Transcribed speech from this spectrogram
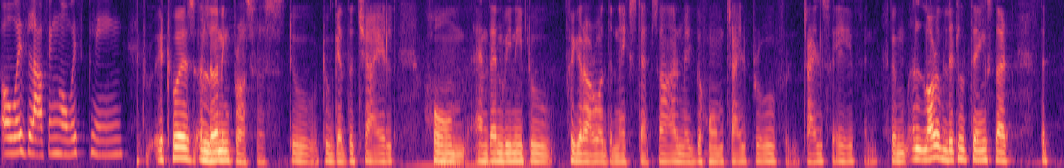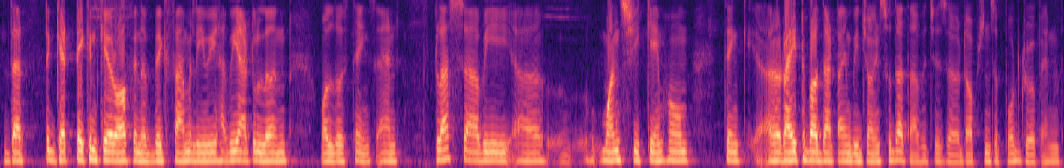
always laughing, always playing. It was a learning process to to get the child home, and then we need to figure out what the next steps are, make the home child-proof and child-safe, and um, a lot of little things that that that to get taken care of in a big family. We have we had to learn all those things, and plus uh, we uh, once she came home. Think uh, right about that time we joined Sudatta, which is an adoption support group, and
